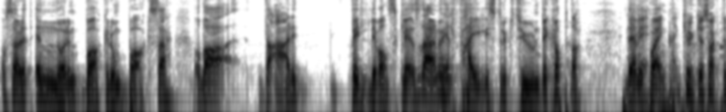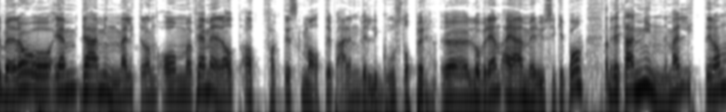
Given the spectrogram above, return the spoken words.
og så er det et enormt bakrom bak seg. Og da, da er det veldig vanskelig. Så det er noe helt feil i strukturen til Klopp, da. Det er mitt poeng. Jeg kunne ikke sagt det bedre. Og jeg, det her minner meg litt om For jeg mener at, at faktisk Matip er en veldig god stopper. Uh, Lovren er jeg mer usikker på. Men det- dette her minner meg litt om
